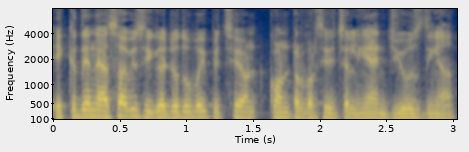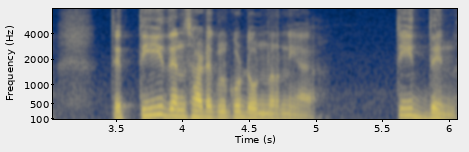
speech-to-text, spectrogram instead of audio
ਇੱਕ ਦਿਨ ਐਸਾ ਵੀ ਸੀਗਾ ਜਦੋਂ ਬਈ ਪਿੱਛੇ ਕੰਟਰੋਵਰਸੀ ਚੱਲੀਆਂ ਐਨਜੀਓਜ਼ ਦੀਆਂ ਤੇ 30 ਦਿਨ ਸਾਡੇ ਕੋਲ ਕੋਈ ਡੋਨਰ ਨਹੀਂ ਆਇਆ। 30 ਦਿਨ।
